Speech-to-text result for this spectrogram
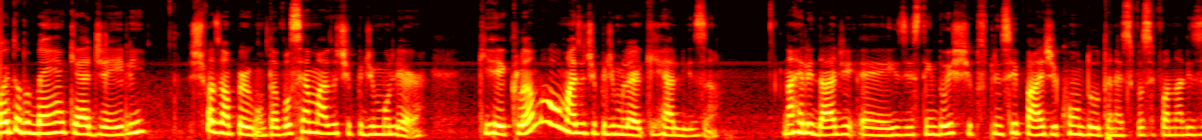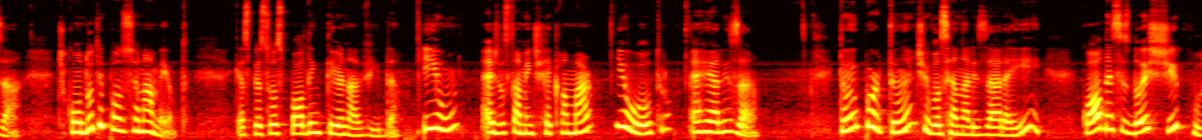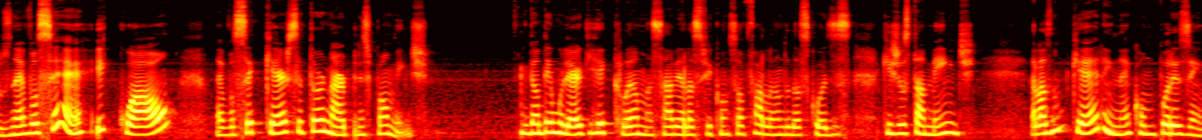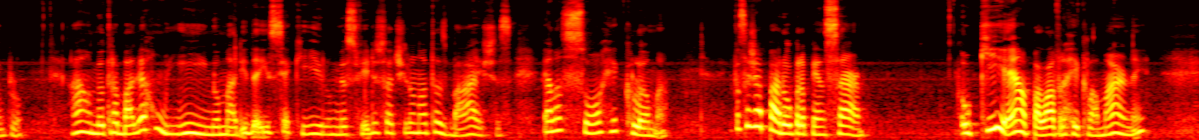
Oi, tudo bem? Aqui é a Jaylee. Deixa eu fazer uma pergunta. Você é mais o tipo de mulher que reclama ou mais o tipo de mulher que realiza? Na realidade, é, existem dois tipos principais de conduta, né? Se você for analisar: de conduta e posicionamento, que as pessoas podem ter na vida. E um é justamente reclamar e o outro é realizar. Então é importante você analisar aí qual desses dois tipos né, você é e qual né, você quer se tornar, principalmente. Então tem mulher que reclama, sabe? Elas ficam só falando das coisas que justamente elas não querem, né? Como por exemplo, ah, o meu trabalho é ruim, meu marido é isso e aquilo, meus filhos só tiram notas baixas. Ela só reclama. Você já parou para pensar o que é a palavra reclamar, né?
